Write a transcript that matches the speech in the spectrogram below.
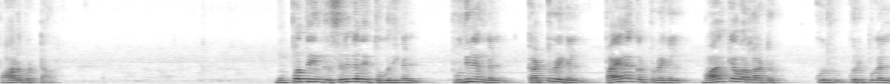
பாடுபட்டார். முப்பத்தைந்து சிறுகதை தொகுதிகள் புதினங்கள் கட்டுரைகள் பயணக் கட்டுரைகள் வாழ்க்கை வரலாற்று குறி குறிப்புகள்.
